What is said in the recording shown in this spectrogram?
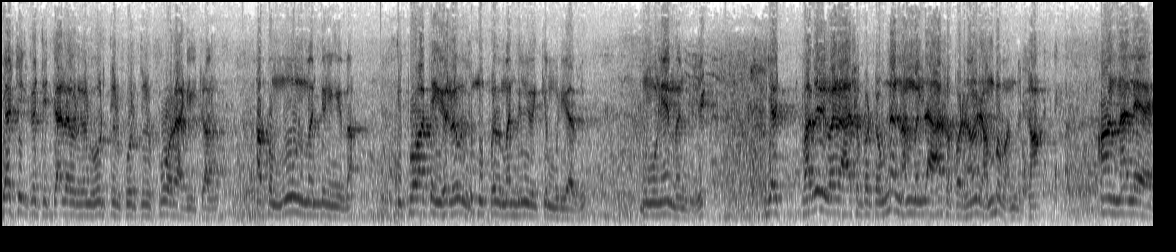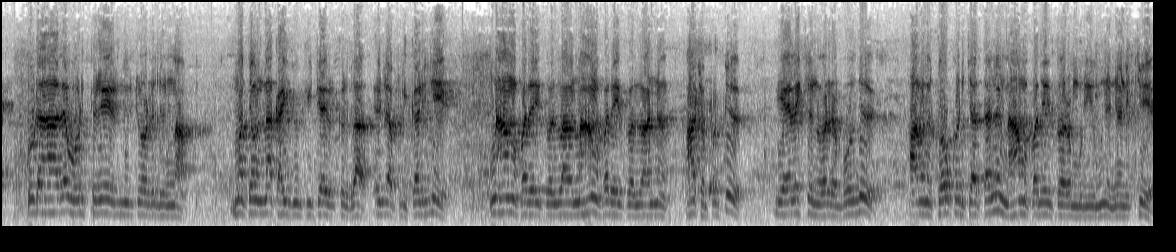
கட்சி கட்சி தலைவர்கள் ஒருத்தருக்கு ஒருத்தர் போராடிட்டாங்க. அப்ப மூணு மந்திரிங்க தான். இப்போ எழுபது முப்பது மந்திரி வைக்க முடியாது. மூணே மந்திரி. ஜ- பதவி வர ஆசைப்பட்டோம்னா நம்ம இல்லை ஆசைப்படுறவங்க ரொம்ப வந்துட்டோம் அதனால விடாத ஒருத்தரே இருந்துட்டு வர்றதுன்னா மற்றவங்க கை தூக்கிட்டே இருக்கிறதா? என்று அப்படி கருதி நாம பதவிக்கு வரலாம் நாம பதவிக்கு வரலாம்னு ஆசைப்பட்டு எலெக்ஷன் வர்ற போது அவனை தோக்கடிச்சா தானே நாம பதவிக்கு வர முடியும்னு நினைச்சு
